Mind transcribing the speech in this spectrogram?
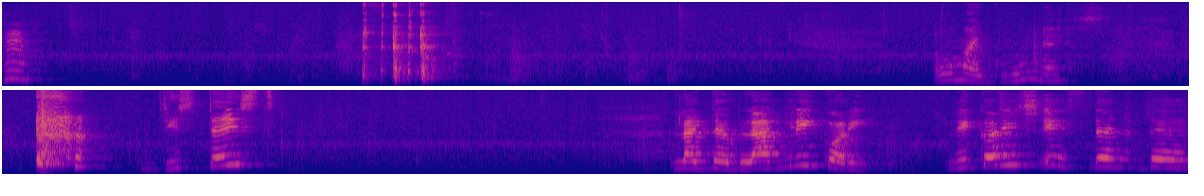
Hmm. oh my goodness. This tastes like the black licorice. Licorice is the the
